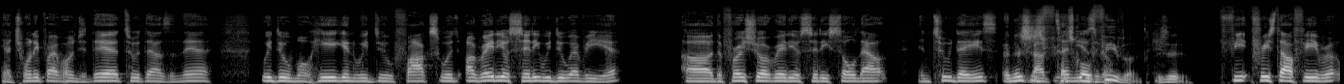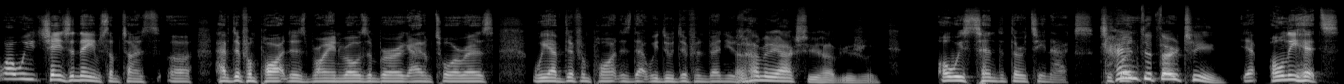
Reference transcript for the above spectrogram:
you had 2,500 there, 2,000 there. We do Mohegan, we do Foxwoods. Uh, Radio City, we do every year. Uh, the first show at Radio City sold out in two days. And this about is 10 it's years called ago. Fever. Is it? Fe- Freestyle Fever. Well, we change the name sometimes. Uh, have different partners. Brian Rosenberg, Adam Torres. We have different partners that we do different venues. And with. how many acts do you have usually? Always ten to thirteen acts. Because- Ten to thirteen. Yep. Only hits.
